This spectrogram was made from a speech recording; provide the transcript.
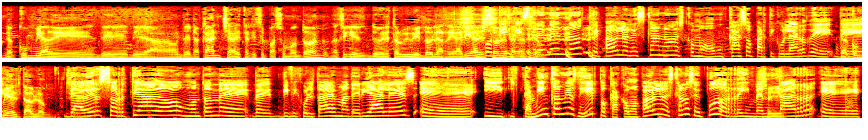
la cumbia de, de- de la, de la cancha, esta que se pasó un montón, así que deben estar viviendo de las regalías de solo Porque esa es canción. tremendo que Pablo Lescano es como un caso particular de, La cumbia de, del tablón. de haber sorteado un montón de, de dificultades materiales eh, y, y también cambios de época. Como Pablo Lescano se pudo reinventar eh,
